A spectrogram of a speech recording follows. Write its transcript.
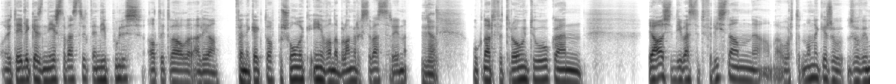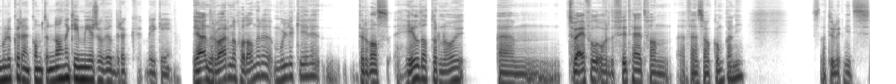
uiteindelijk is de eerste wedstrijd in die poules altijd wel, eh, allee, ja, vind ik toch persoonlijk, een van de belangrijkste wedstrijden. Ja. Ook naar het vertrouwen toe ook. En ja, als je die wedstrijd verliest, dan, ja, dan wordt het nog een keer zo, zoveel moeilijker en komt er nog een keer meer zoveel druk bij kijken. Ja, en er waren nog wat andere moeilijkheden. Er was heel dat toernooi ehm, twijfel over de fitheid van Vincent Company. Dat is natuurlijk niets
